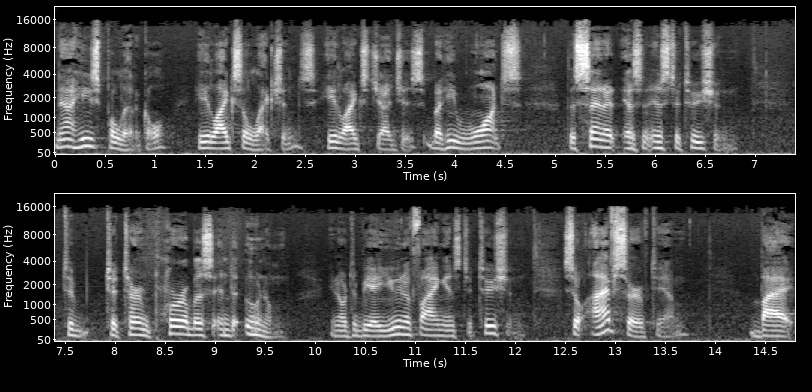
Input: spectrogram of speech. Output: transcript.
Now he's political. He likes elections. He likes judges, but he wants the Senate as an institution to to turn pluribus into unum, you know, to be a unifying institution. So I've served him by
